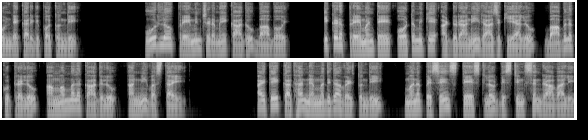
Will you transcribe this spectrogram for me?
గుండె కరిగిపోతుంది. ఊర్లో ప్రేమించడమే కాదు బాబోయ్. ఇక్కడ ప్రేమంటే ఓటమికే అడ్డురాని రాజకీయాలు బాబుల కుట్రలు అమ్మమ్మల కాదులు అన్నీ వస్తాయి. అయితే కథ నెమ్మదిగా వెళ్తుంది మన పెసెన్స్ టేస్ట్లో డిస్టింక్షన్ రావాలి.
